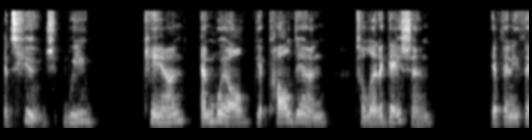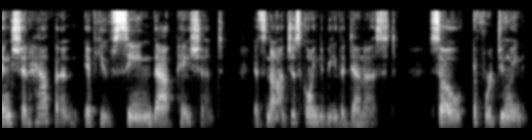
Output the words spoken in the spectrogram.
It's huge. We can and will get called in to litigation if anything should happen, if you've seen that patient. It's not just going to be the dentist. So if we're doing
